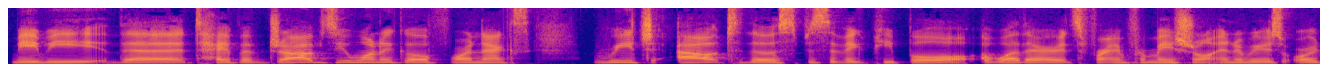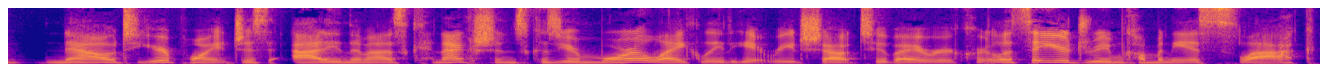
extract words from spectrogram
maybe the type of jobs you want to go for next, reach out to those specific people, whether it's for informational interviews or now, to your point, just adding them as connections, because you're more likely to get reached out to by a recruiter. Let's say your dream company is Slack.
